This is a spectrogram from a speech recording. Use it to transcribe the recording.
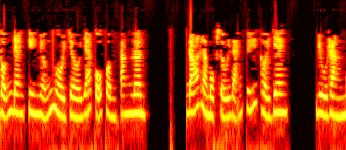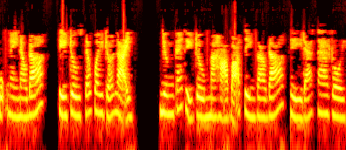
vẫn đang kiên nhẫn ngồi chờ giá cổ phần tăng lên. Đó là một sự lãng phí thời gian, dù rằng một ngày nào đó thị trường sẽ quay trở lại, nhưng cái thị trường mà họ bỏ tiền vào đó thì đã xa rồi.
